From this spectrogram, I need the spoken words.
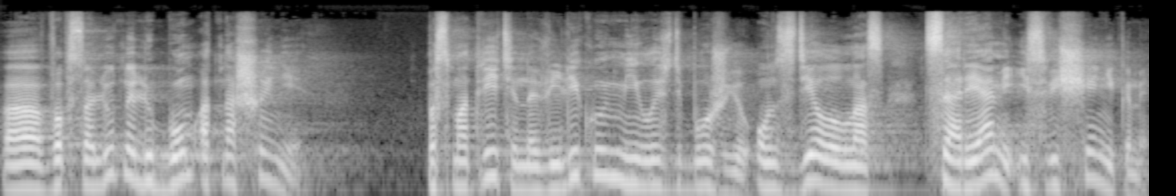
а, в абсолютно любом отношении. Посмотрите на великую милость Божью. Он сделал нас царями и священниками.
